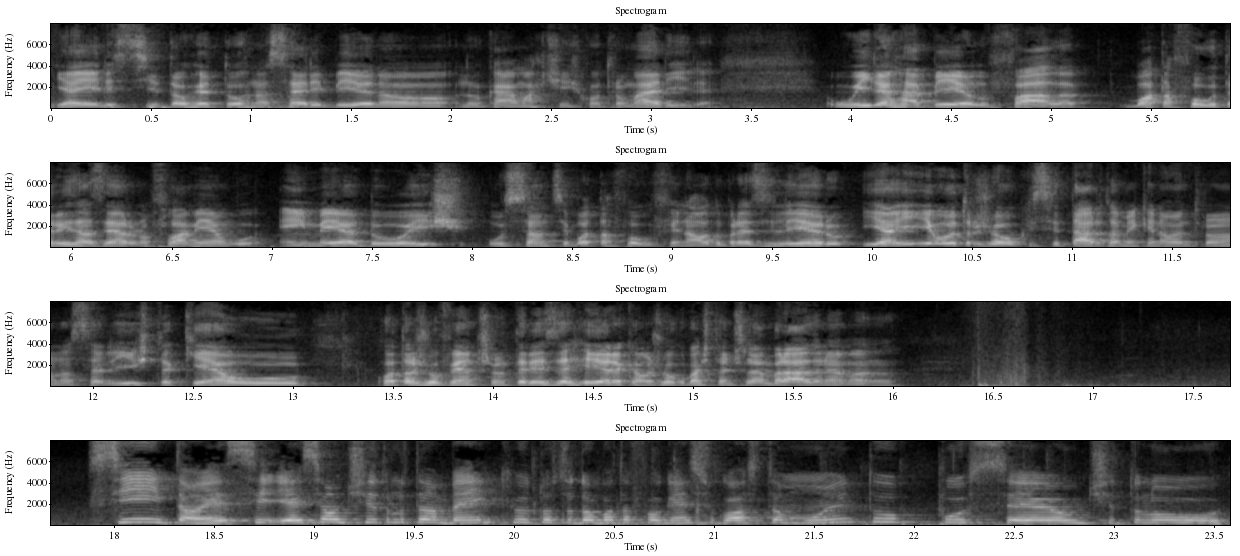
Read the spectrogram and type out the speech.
E aí ele cita o retorno à Série B no, no Caio Martins contra o Marília. O William Rabelo fala Botafogo 3 a 0 no Flamengo em 62, o Santos e Botafogo final do Brasileiro. E aí outro jogo que citaram também que não entrou na nossa lista, que é o contra a Juventus no Teresa Herrera, que é um jogo bastante lembrado, né, mano? Sim, então, esse, esse é um título também que o torcedor botafoguense gosta muito por ser um título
